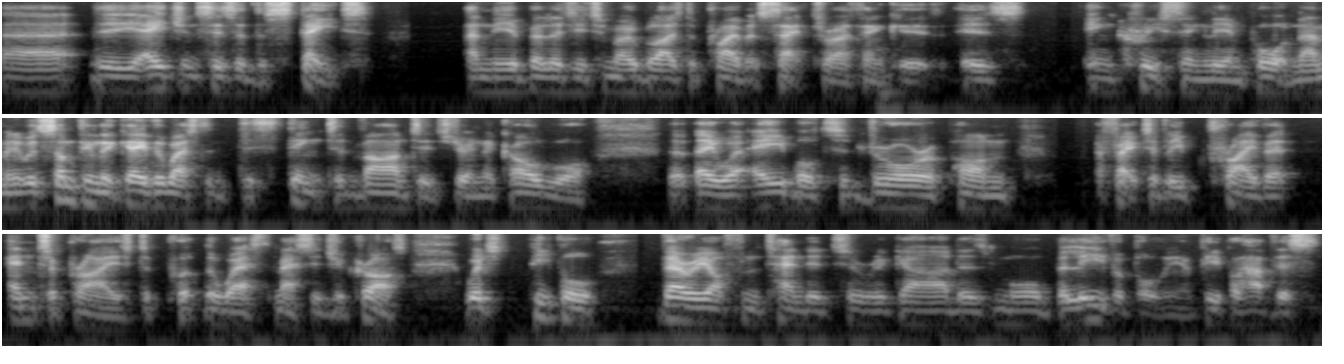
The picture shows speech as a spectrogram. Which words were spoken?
uh, the agencies of the state and the ability to mobilize the private sector, I think is, is increasingly important. I mean, it was something that gave the West a distinct advantage during the Cold War that they were able to draw upon effectively private enterprise to put the West message across, which people very often tended to regard as more believable. You know, people have this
